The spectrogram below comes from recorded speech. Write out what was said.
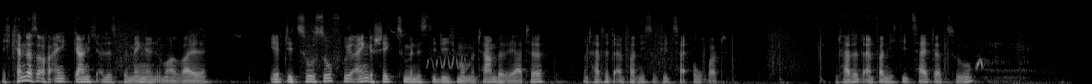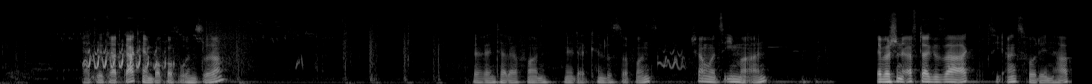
ich kann das auch eigentlich gar nicht alles bemängeln immer, weil ihr habt die Zoos so früh eingeschickt, zumindest die, die ich momentan bewerte, und hattet einfach nicht so viel Zeit. Oh Gott. Und hattet einfach nicht die Zeit dazu. Er hatte gerade gar keinen Bock auf uns, oder? Der rennt ja davon. Ne, der hat keine Lust auf uns. Schauen wir uns ihn mal an. Ich habe ja schon öfter gesagt, dass ich Angst vor denen habe.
